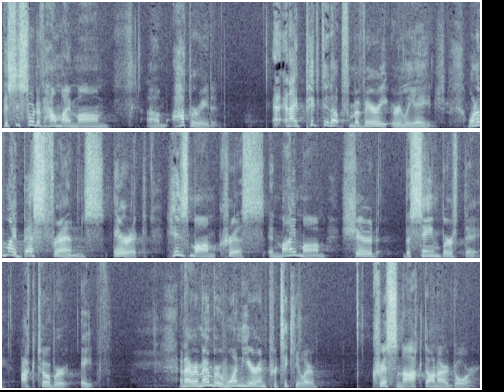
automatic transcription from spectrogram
This is sort of how my mom um, operated. And I picked it up from a very early age. One of my best friends, Eric, his mom, Chris, and my mom shared the same birthday, October 8th. And I remember one year in particular, Chris knocked on our door,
